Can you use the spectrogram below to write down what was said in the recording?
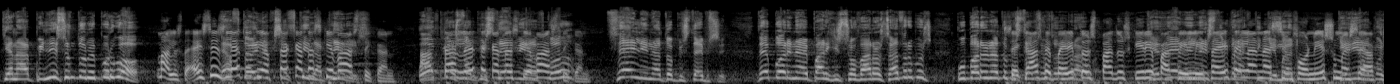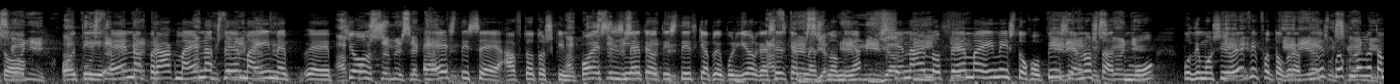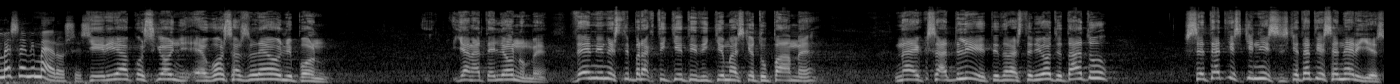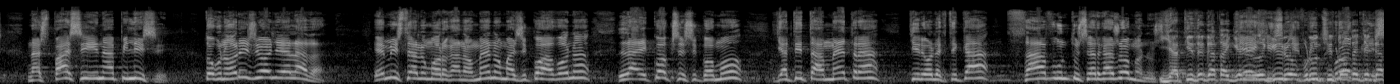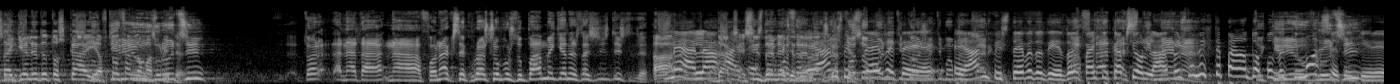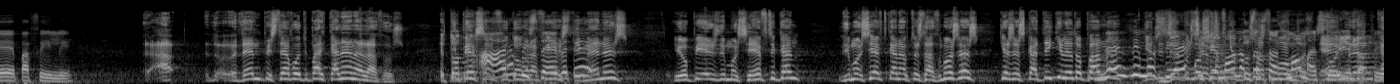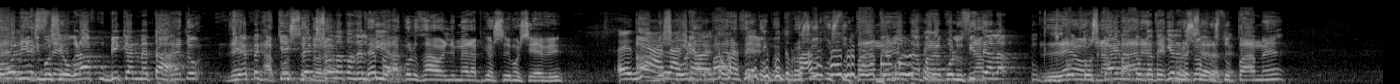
και να απειλήσουν τον Υπουργό. Μάλιστα. Εσείς Ε, λέτε αυτό ότι είναι αυτά ψευτήρα κατασκευάστηκαν. πλήρης. Αυτά Όποιος το λέτε πιστεύει κατασκευάστηκαν. Αυτό, θέλει να το πιστέψει. Δεν μπορεί να υπάρχει σοβαρός άνθρωπος που μπορεί να το Σε πιστέψει. κάθε αυτό το περίπτωση πράγμα. πάντως κύριε Και δεν Παφίλη είναι θα στην ήθελα να πρακτική μας. συμφωνήσουμε σε Κυρία αυτό Κοσιόνη, ότι ακούστε με ένα κάτι. πράγμα, ένα Ακούστε με θέμα κάτι. είναι ε, ποιος Ακούστε με σε κάτι. έστησε αυτό το σκηνικό. Ακούστε Εσείς με σε λέτε κάτι. ότι στήθηκε από το Υπουργείο Εργασίας και από την Αυτές, αστυνομία. εμείς- Και ένα γιατί- άλλο και- θέμα είναι η στοχοποίηση Κυρία ενός Κοσιόνη, σταθμού που δημοσιεύει κυρία- φωτογραφίες κυρία που έχουν όλα Κοσιόνη, τα μέσα ενημέρωσης. Κυρία Κοσιόνη, εγώ σας λέω λοιπόν, για να τελειώνουμε, δεν είναι στην πρακτική τη δική μας και του πάμε να εξαντλεί τη δραστηριότητά του σε τέτοιες κινήσεις και τέτοιες ενέργειες. Να σπάσει ή να απειλήσει. Το γνωρίζει όλη η Ελλάδα. Εμείς θέλουμε οργανωμένο, μαζικό αγώνα, λαϊκό ξεσηκωμό, γιατί τα μέτρα κυριολεκτικά θάβουν τους εργαζόμενους. Γιατί δεν καταγγέλνετε τον Έχεις κύριο και την Βρούτσι τότε και πρόκληση καταγγέλλετε το Sky. του Αυτό θέλω κυρίου να μας πείτε. Βρούτσι, Τώρα, να, τα, να φωνάξετε εκπρόσωπους του ΠΑΜΕ και να τα συζητήσετε. Α, Ναι, αλλά εντάξει, ε, εσείς δεν ε, έχετε εάν να αυτό το πιστεύετε, πολιτικό ζήτημα που εάν υπάρχει. πιστεύετε ότι εδώ Αυτά υπάρχει τα κάποιο στημένα λάθος, δεν έχετε πάνω να το του κυρίου αποδοκιμώσετε, Βρούτσι. κύριε Παφίλη. Α, δεν πιστεύω ότι υπάρχει κανένα λάθος. Ε, τότε- Υπήρξαν Άρα φωτογραφίες πιστεύετε- στημένες, οι οποίες δημοσιεύτηκαν, δημοσιεύτηκαν από το σταθμό σας και σας κατήγγειλε το πάμε. Δεν γιατί δημοσιεύτηκε δημοσιεύτηκε μόνο από το σταθμό μας, Το κύριε είδαν Παφίλη. όλοι οι Έστε. δημοσιογράφοι που μπήκαν μετά. Δεν το- Και δεν- έπαι- και έχει ακούστε παίξει τώρα. όλα τα Δεν δελτία. παρακολουθάω όλη μέρα ποιος δημοσιεύει. Ε, ναι, με αλλά συγχωρείτε, το πάρετε γραφείο το τύπου του ΠΑΜΕ εκπροσώπους θα του έπρεπε να ΠΑΜΕ. Δεν μπορείτε να παρακολουθεί. παρακολουθείτε, Να- αλλά Λέω το Sky να το πάρετε καταγγέλλετε, εκπροσώπους ξέρετε. του ΠΑΜΕ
